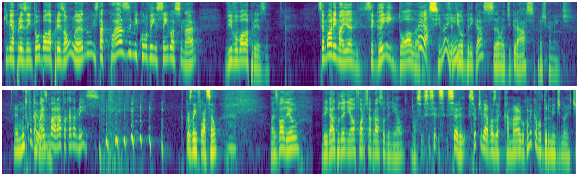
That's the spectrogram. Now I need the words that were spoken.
que me apresentou Bola Presa há um ano e está quase me convencendo a assinar Viva Bola Presa. Você mora em Miami, você ganha em dólar. É, assina aí. Você tem obrigação, é de graça praticamente. É muito Fica conteúdo. mais barato a cada mês. Por causa da inflação. Mas valeu. Obrigado pro Daniel. Forte abraço ao Daniel. Nossa, se- se- se- sério, se eu tiver a voz da Camargo, como é que eu vou dormir de noite?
